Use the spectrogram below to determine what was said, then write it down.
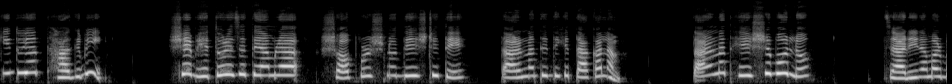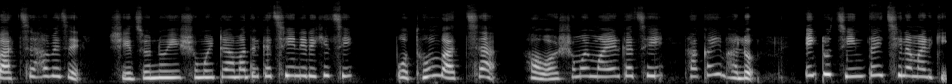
কি তুই আর থাকবি? সে ভেতরে যেতে আমরা সপ্রশ্ন দৃষ্টিতে তারানাথের দিকে তাকালাম। তারানাথ হেসে বলল চারির আমার বাচ্চা হবে যে, সেজন্য এই সময়টা আমাদের কাছে এনে রেখেছি। প্রথম বাচ্চা হওয়ার সময় মায়ের কাছে থাকাই ভালো। একটু চিন্তায় ছিলাম আর কি।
